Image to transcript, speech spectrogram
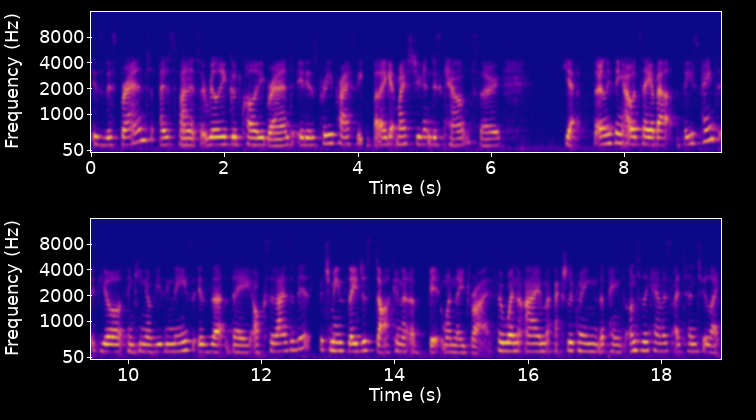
is this brand. I just find it's a really good quality brand. It is pretty pricey, but I get my student discount, so yeah, the only thing I would say about these paints, if you're thinking of using these, is that they oxidize a bit, which means they just darken it a bit when they dry. So when I'm actually putting the paints onto the canvas, I tend to like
